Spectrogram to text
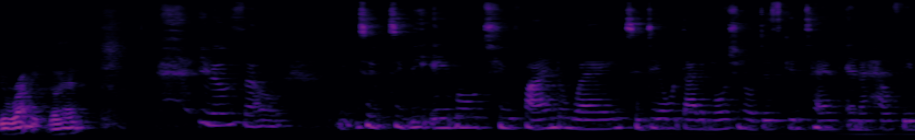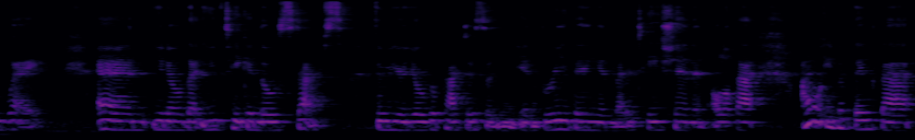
you're right. Go ahead. You know, so to, to be able to find a way to deal with that emotional discontent in a healthy way and you know that you've taken those steps through your yoga practice and in breathing and meditation and all of that. I don't even think that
